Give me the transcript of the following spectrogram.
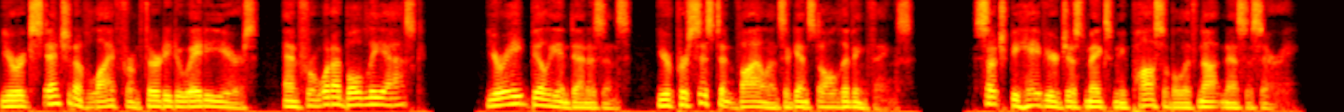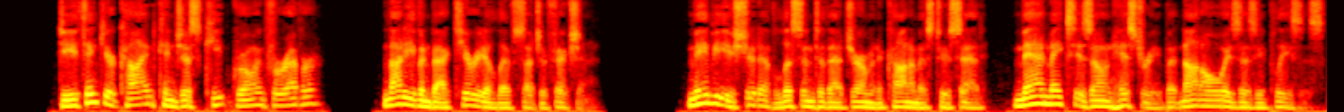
your extension of life from 30 to 80 years, and for what I boldly ask? Your 8 billion denizens, your persistent violence against all living things. Such behavior just makes me possible if not necessary. Do you think your kind can just keep growing forever? Not even bacteria live such a fiction. Maybe you should have listened to that German economist who said, Man makes his own history but not always as he pleases.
